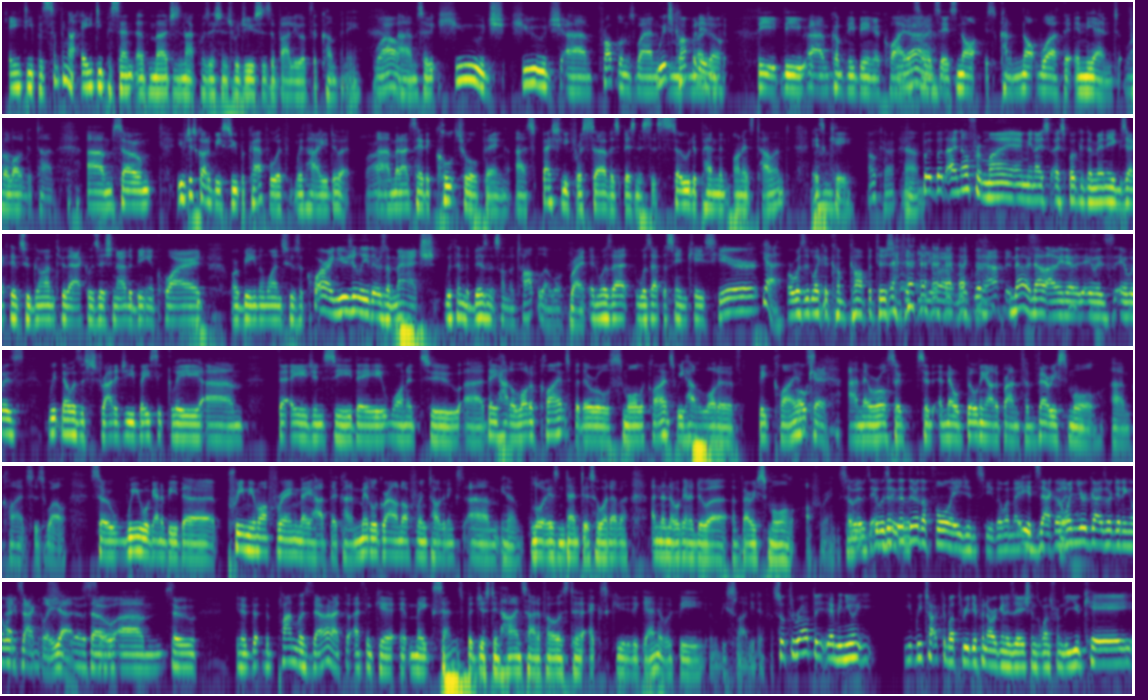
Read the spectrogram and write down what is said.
80 something like 80% of mergers and acquisitions reduces the value of the company Wow. um, so huge, huge um, problems when Which company, merging- though? The the um, company being acquired. So it's it's not it's kind of not worth it in the end for a lot of the time. Um, so you've just got to be super careful with with how you do it. Um, and I'd say the cultural thing, uh, especially for a service business that's so dependent on its talent, is key. Okay. Um, but but I know from my I mean I I spoken to many executives who've gone through the acquisition either being acquired or being the ones who's acquiring. Usually there's a match within the business on the top level. Right. And was that was that the same case here? Yeah. Or was it like a com- competition taking you out? Like what happened? No, no. I mean, it, it was it was we, there was a strategy basically. Um, the agency they wanted to uh, they had a lot of clients, but they were all smaller clients. We had a lot of big clients. Okay. and they were also so and they were building out a brand for very small um, clients as well. So we were going to be the premium offering. They had the kind of middle ground offering, targeting um, you know lawyers and dentists or whatever, and then they were going to do a, a very small offering. So it was it was they're, they're the full agency, the one that Exactly. the one your guys are getting away from. exactly yeah, so um so you know the, the plan was there and i th- i think it, it makes sense but just in hindsight if i was to execute it again it would be it would be slightly different So throughout the, I mean, you, you we talked about three different organizations. One's from the UK.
